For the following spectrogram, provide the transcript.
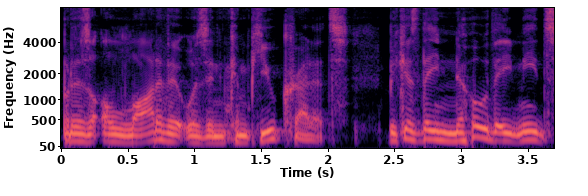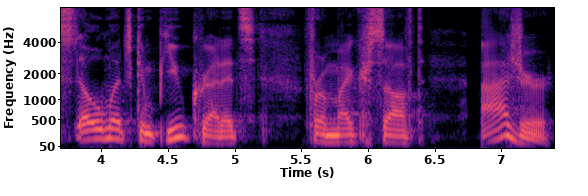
but as a lot of it was in compute credits because they know they need so much compute credits from Microsoft Azure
